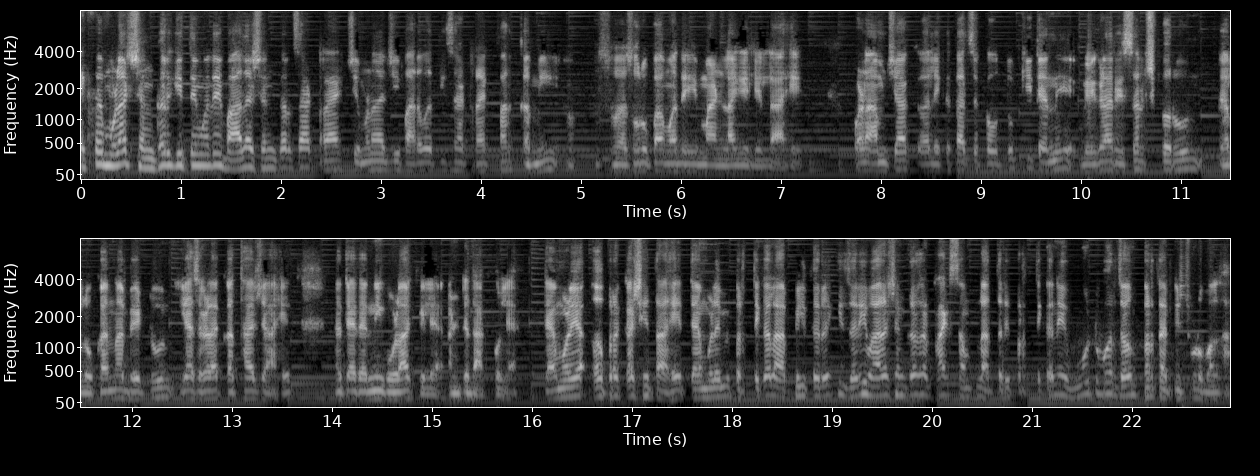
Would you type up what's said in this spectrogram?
एक तर मुळात शंकर गीतेमध्ये बालशंकरचा ट्रॅक चिमणाजी पार्वतीचा ट्रॅक फार कमी स्वरूपामध्ये मांडला गेलेला आहे. पण आमच्या लेखकाचं कौतुक की त्यांनी वेगळा रिसर्च करून त्या लोकांना भेटून या सगळ्या कथा ज्या आहेत त्या त्यांनी गोळा केल्या आणि त्या दाखवल्या. त्यामुळे या अप्रकाशित आहेत. त्यामुळे मी प्रत्येकाला अपील करेन की जरी बालशंकरचा ट्रॅक संपला तरी प्रत्येकाने वूट वर जाऊन परत एपिसोड बघा.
